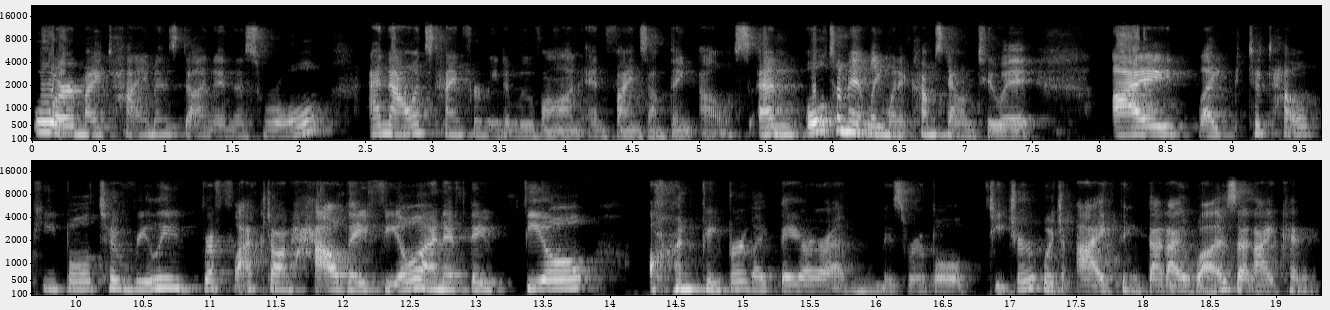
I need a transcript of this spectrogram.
or my time is done in this role. And now it's time for me to move on and find something else. And mm-hmm. ultimately, when it comes down to it, I like to tell people to really reflect on how they feel. And if they feel on paper like they are a miserable teacher, which I think that I was, and I can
